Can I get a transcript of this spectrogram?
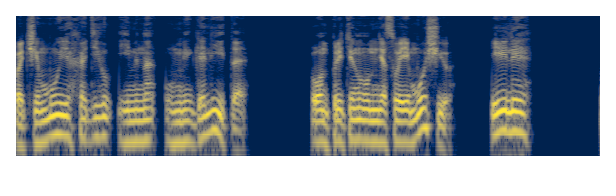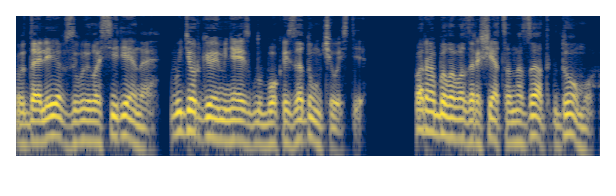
Почему я ходил именно у мегалита? Он притянул меня своей мощью? Или... Вдали взвыла сирена, выдергивая меня из глубокой задумчивости. Пора было возвращаться назад, к дому.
